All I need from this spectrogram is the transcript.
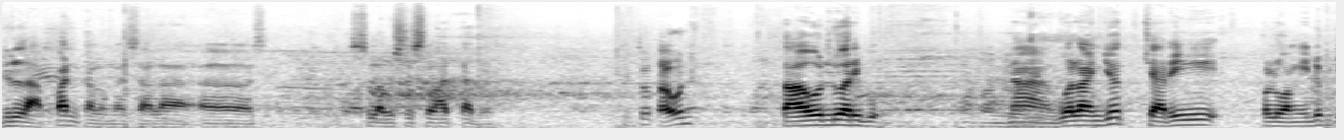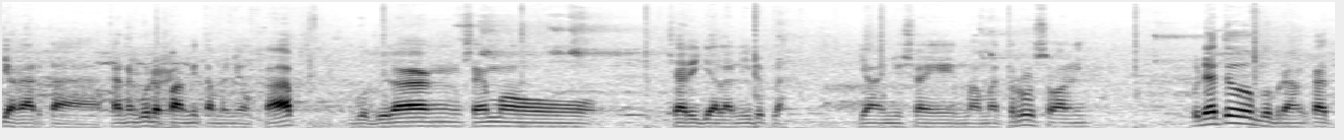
8 kalau nggak salah eh, Sulawesi Selatan ya. Itu tahun? Tahun 2000. Oh, tahun Nah, gue lanjut cari peluang hidup Jakarta karena gue udah pamit sama nyokap. Gue bilang saya mau cari jalan hidup lah, jangan nyusahin mama terus soalnya. Udah tuh gue berangkat.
